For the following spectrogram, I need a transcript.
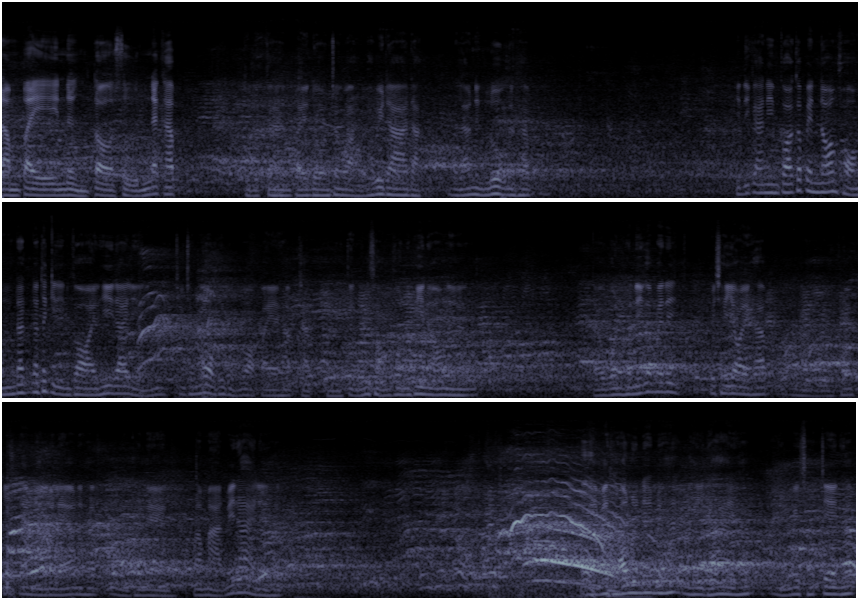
นำไป 1 ต่อ 0 นะครับกิติการไปโดนจังหวะของพระวิดาดักไปแล้วหนึ่งลูกนะครับ กิติการอินกอยก็เป็นน้องของนัฐกิจอินกอยที่ได้เหรียญชิงแชมป์โลกที่ผมบอกไปครับครับเก่งทั้งสองคนเป็นพี่น้องเลยนะครับแต่วนคนนี้ก็ไม่ได้ไม่ใช่ย่อยครับโอ้โหเขาเก็บแต้มนำไปแล้วนะครับหนึ่งคะแนนประมาทไม่ได้เลยครับเห็ นไม่ท้องนึงได้ไหมฮะไม่ได้ครับยังไม่ชัดเจนครับ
